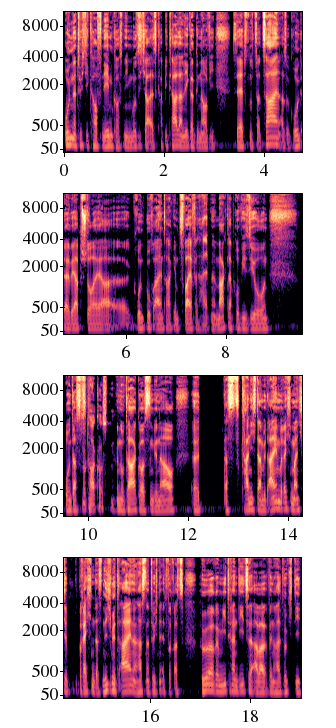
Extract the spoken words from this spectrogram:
und natürlich die Kaufnebenkosten, die muss ich ja als Kapitalanleger genau wie Selbstnutzer zahlen, also Grunderwerbsteuer, Grundbucheintrag, im Zweifel halt eine Maklerprovision und das Notarkosten. Notarkosten, genau. Das kann ich damit einbrechen. Manche brechen das nicht mit ein. Dann hast du natürlich eine etwas höhere Mietrendite. Aber wenn du halt wirklich die,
